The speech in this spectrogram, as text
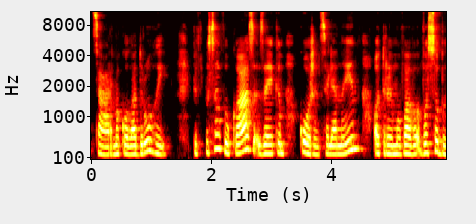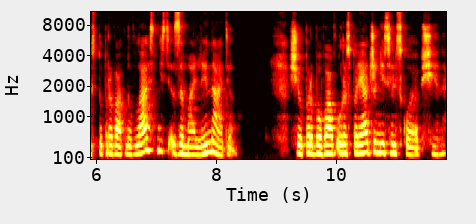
цар Микола II підписав указ, за яким кожен селянин отримував в особисту приватну власність земельний наділ, що перебував у розпорядженні сільської общини.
